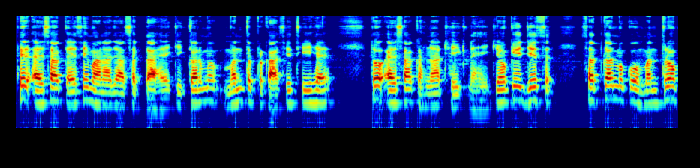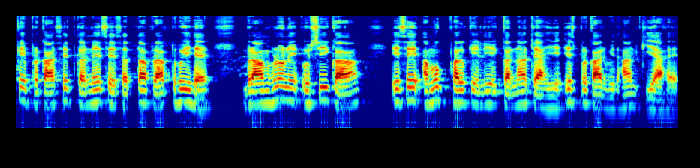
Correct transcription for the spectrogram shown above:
फिर ऐसा कैसे माना जा सकता है कि कर्म मंत्र प्रकाशित ही है? तो ऐसा कहना ठीक नहीं, क्योंकि जिस सत्कर्म को मंत्रों के प्रकाशित करने से सत्ता प्राप्त हुई है, ब्राह्मणों ने उसी का, इसे अमुक फल के लिए करना चाहिए, इस प्रकार विधान किया है।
